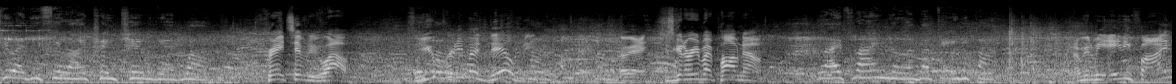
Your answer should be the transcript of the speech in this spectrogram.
too, I do see a lot of creativity as well. Creativity. Wow. You pretty much nailed me. Okay. She's gonna read my palm now. Lifeline, to 85. I'm gonna be 85.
